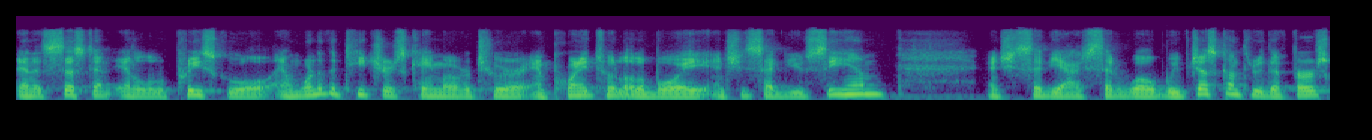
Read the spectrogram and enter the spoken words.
an assistant in a little preschool. And one of the teachers came over to her and pointed to a little boy and she said, You see him? And she said, Yeah. I said, Well, we've just gone through the first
